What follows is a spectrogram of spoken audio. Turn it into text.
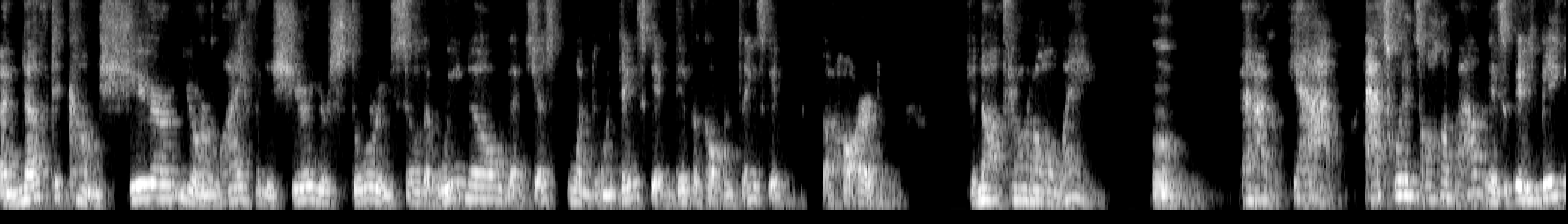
enough to come share your life and to share your stories so that we know that just when when things get difficult, when things get hard, to not throw it all away. Hmm. And I go, yeah, that's what it's all about. Is is being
